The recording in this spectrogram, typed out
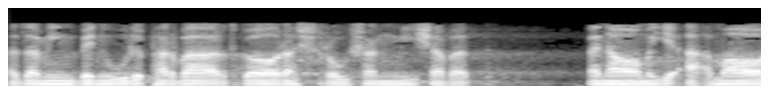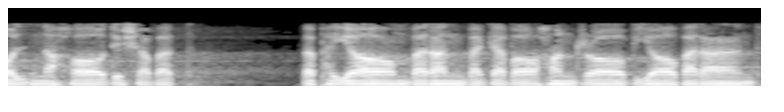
و زمین به نور پروردگارش روشن می شود و نامه اعمال نهاده شود و پیامبران و گواهان را بیاورند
